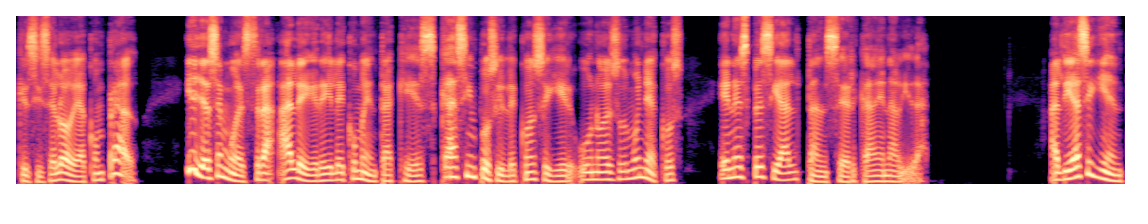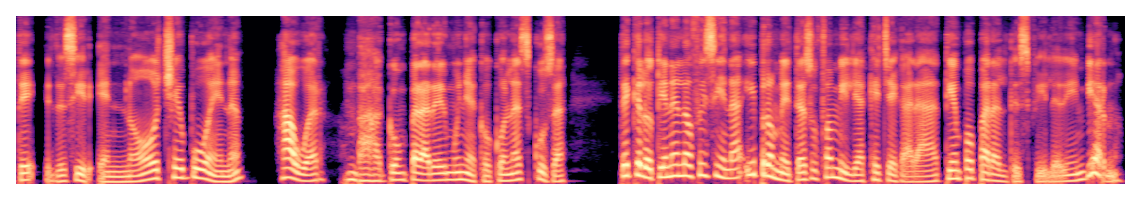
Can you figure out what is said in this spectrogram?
que sí se lo había comprado. Y ella se muestra alegre y le comenta que es casi imposible conseguir uno de esos muñecos, en especial tan cerca de Navidad. Al día siguiente, es decir, en Nochebuena, Howard va a comprar el muñeco con la excusa de que lo tiene en la oficina y promete a su familia que llegará a tiempo para el desfile de invierno.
